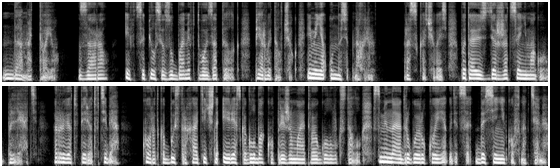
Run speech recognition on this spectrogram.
«Да, мать твою!» — заорал и вцепился зубами в твой затылок. Первый толчок, и меня уносит нахрен. Раскачиваясь, пытаюсь сдержаться и не могу. Блять рвет вперед в тебя. Коротко, быстро, хаотично и резко, глубоко прижимая твою голову к столу, сминая другой рукой ягодицы до синяков ногтями.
